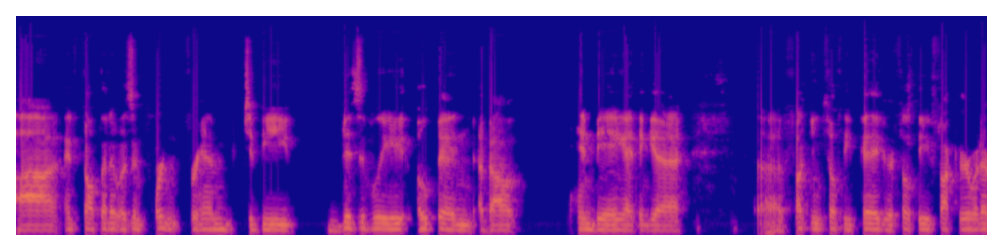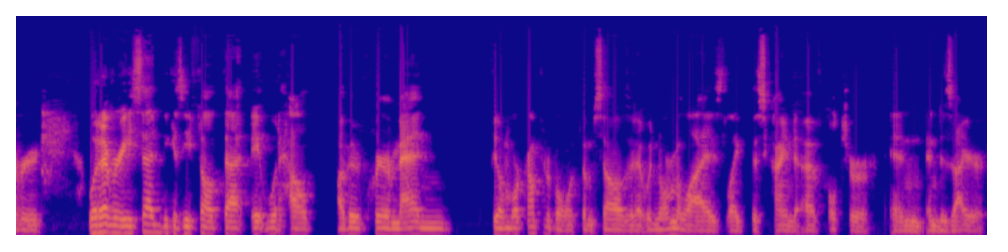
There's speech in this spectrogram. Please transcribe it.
uh, and felt that it was important for him to be visibly open about him being, I think, a, a fucking filthy pig or filthy fucker, or whatever, whatever he said, because he felt that it would help other queer men feel more comfortable with themselves and it would normalize like this kind of culture and, and desire.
